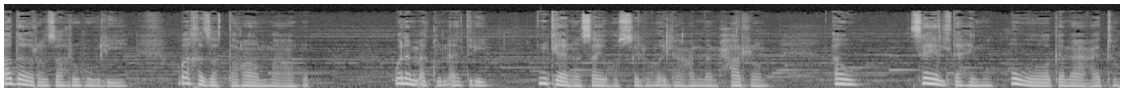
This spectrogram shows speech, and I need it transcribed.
ادار ظهره لي وأخذ الطعام معه. ولم أكن أدري إن كان سيوصله إلى عم محرم أو سيلتهمه هو وجماعته.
